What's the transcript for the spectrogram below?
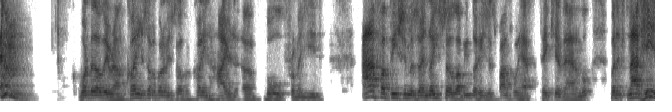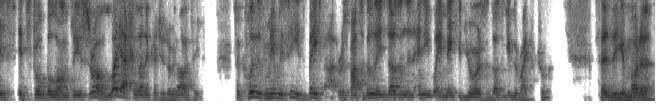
what about the other way around? Kohen is about himself. A hired a bull from a Yid. Alpha Pishim is a love, even though he's responsible, he has to take care of the animal, but it's not his. It still belongs to Yisrael. So clearly from here we see it's based on responsibility doesn't in any way make it yours. It doesn't give the right to truma. Says the Gemara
